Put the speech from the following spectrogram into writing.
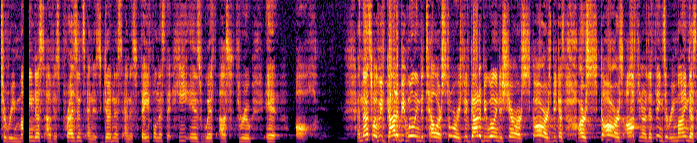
to remind us of His presence and His goodness and His faithfulness, that He is with us through it all. And that's why we've got to be willing to tell our stories. We've got to be willing to share our scars because our scars often are the things that remind us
